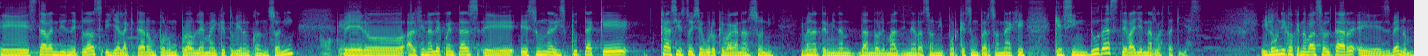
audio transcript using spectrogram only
Eh, estaba en Disney Plus y ya la quitaron por un problema ahí que tuvieron con Sony. Pero al final de cuentas eh, es una disputa que casi estoy seguro que va a ganar Sony. Y van a terminar dándole más dinero a Sony porque es un personaje que sin dudas te va a llenar las taquillas. Y lo único que no va a soltar es Venom.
